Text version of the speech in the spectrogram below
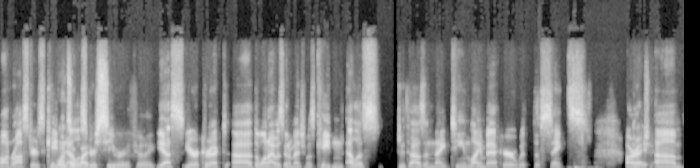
on rosters. Kaden One's a wide receiver. I feel like. Yes, you're correct. Uh, the one I was going to mention was Kaden Elliss, 2019 linebacker with the Saints. All right. Gotcha. Um,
